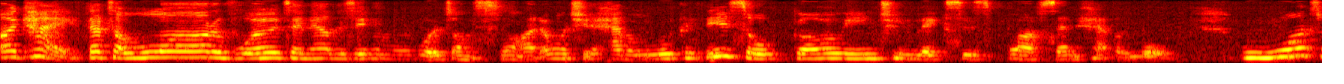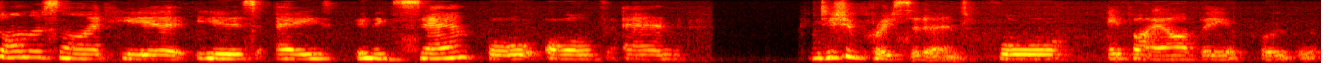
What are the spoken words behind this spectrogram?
Okay, that's a lot of words, and now there's even more words on the slide. I want you to have a look at this or go into Lexis Plus and have a look. What's on the slide here is a, an example of an condition precedent for FIRB approval.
